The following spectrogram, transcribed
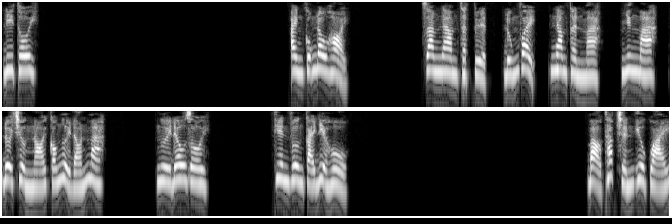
Đi thôi. Anh cũng đâu hỏi. Giang Nam thật tuyệt, đúng vậy, Nam thần mà. Nhưng mà, đội trưởng nói có người đón mà. Người đâu rồi? Thiên vương cái địa hổ. Bảo tháp trấn yêu quái.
